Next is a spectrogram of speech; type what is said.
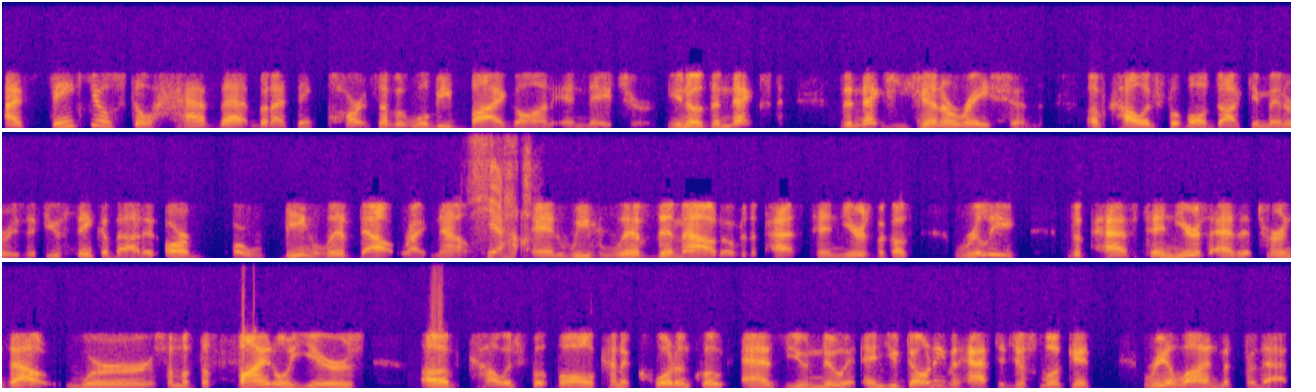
I think you'll still have that, but I think parts of it will be bygone in nature. You know, the next the next generation of college football documentaries, if you think about it, are are being lived out right now. Yeah. And we've lived them out over the past ten years because really the past ten years, as it turns out, were some of the final years of college football kind of quote unquote as you knew it. And you don't even have to just look at realignment for that.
